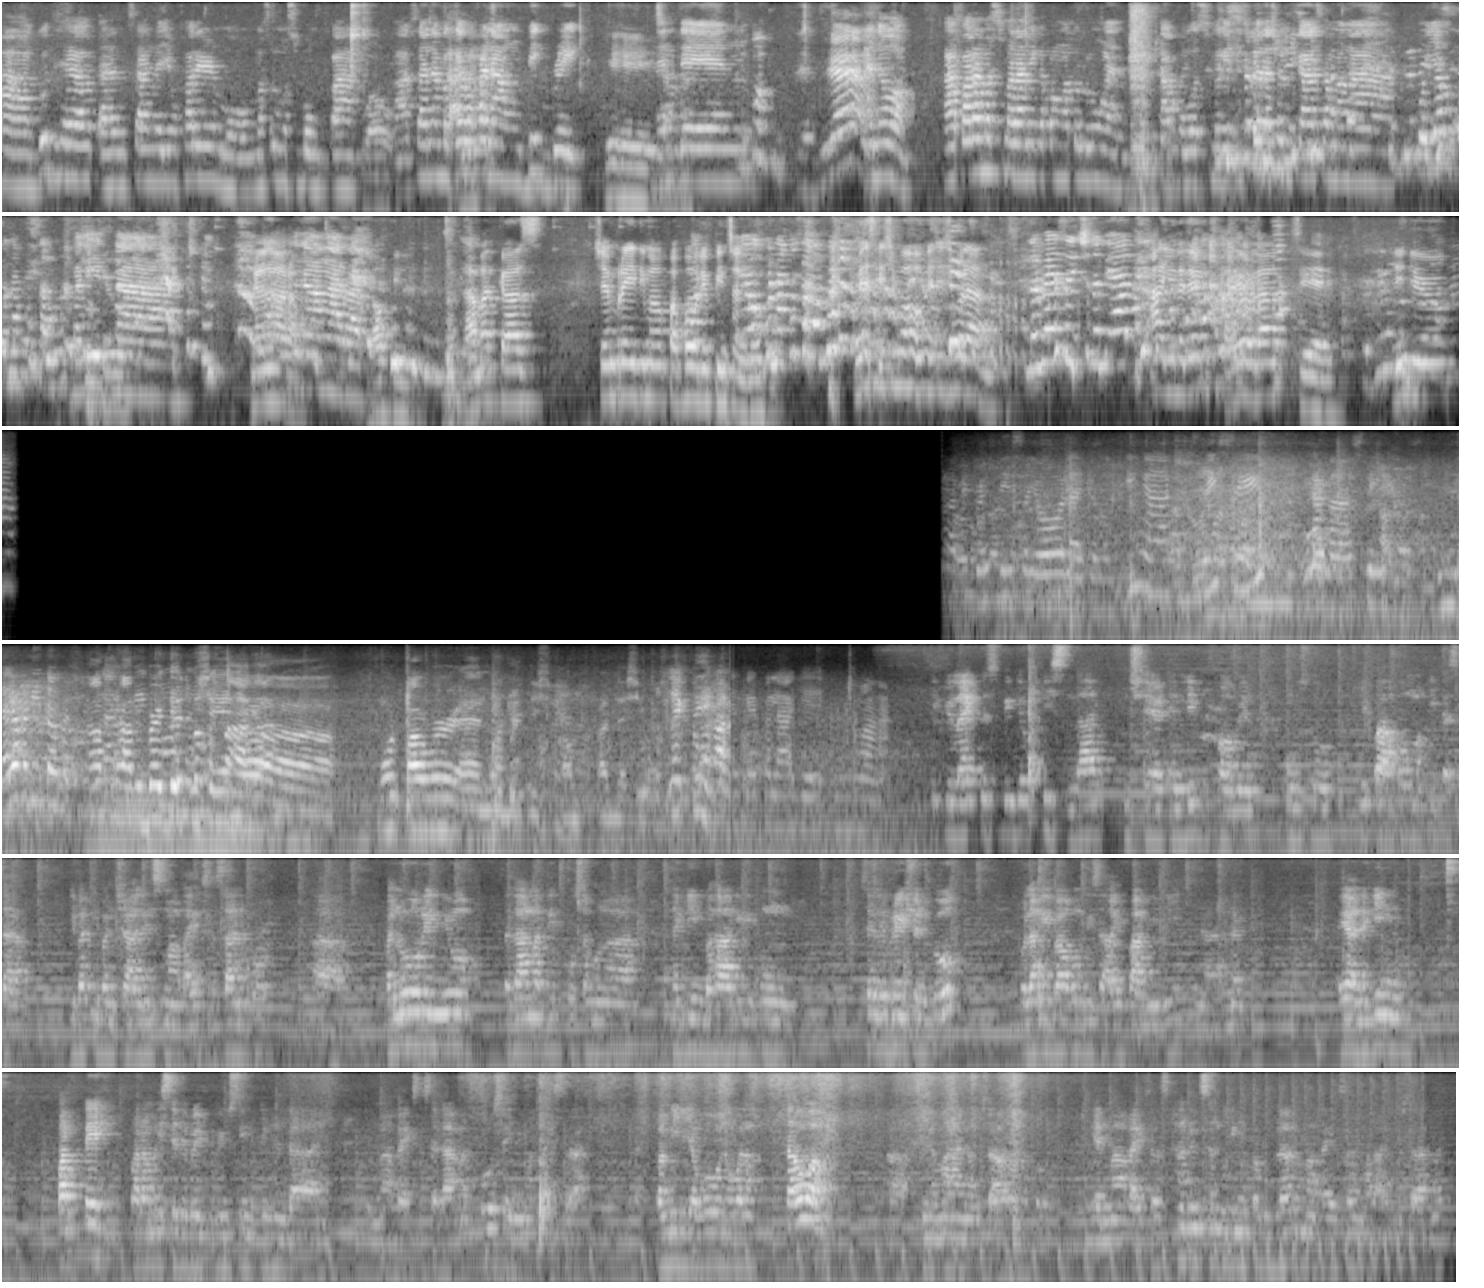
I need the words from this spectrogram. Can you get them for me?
ah good health and sana yung career mo mas umusbong pa. Wow. Ah, sana magkaroon ka ng big break. Yay. And then, ano, Ah, para mas marami ka pang matulungan. Tapos, maging inspirasyon ka sa mga Kuya, ko na kasama. maliit na Nangangarap. na nangangarap. Okay. Salamat, Kaz. Siyempre, hindi mapapawal yung pinsan ko. Na kasama. Message mo, message mo lang. Na-message na ni ate. Ah, yun na din. Ayaw lang. Sige. Thank you. Happy birthday sa'yo. Like ka mag-ingat. Stay safe. And uh, stay healthy. Lalo ka dito. Happy, happy birthday po sa inyo. Uh, more power and more birthdays to come. God bless you. kayo palagi. If you like this video, please like and share and leave a comment kung gusto niyo pa akong makita sa iba't ibang challenge mga kaeksa. Sana po ah, panoorin niyo. Salamat din po sa mga naging bahagi nitong celebration ko. Walang iba kundi sa aking family na nag, ayan, naging parte para may celebrate ko yung simpleng handaan. Yung mga kaeksa, salamat po sa inyo mga kaeksa. At pamilya ko na walang tawang uh, sinamahan ako sa araw na to. Yan mga kaisas, hanggang sa muling pag-vlog mga kaisas, maraming salamat.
